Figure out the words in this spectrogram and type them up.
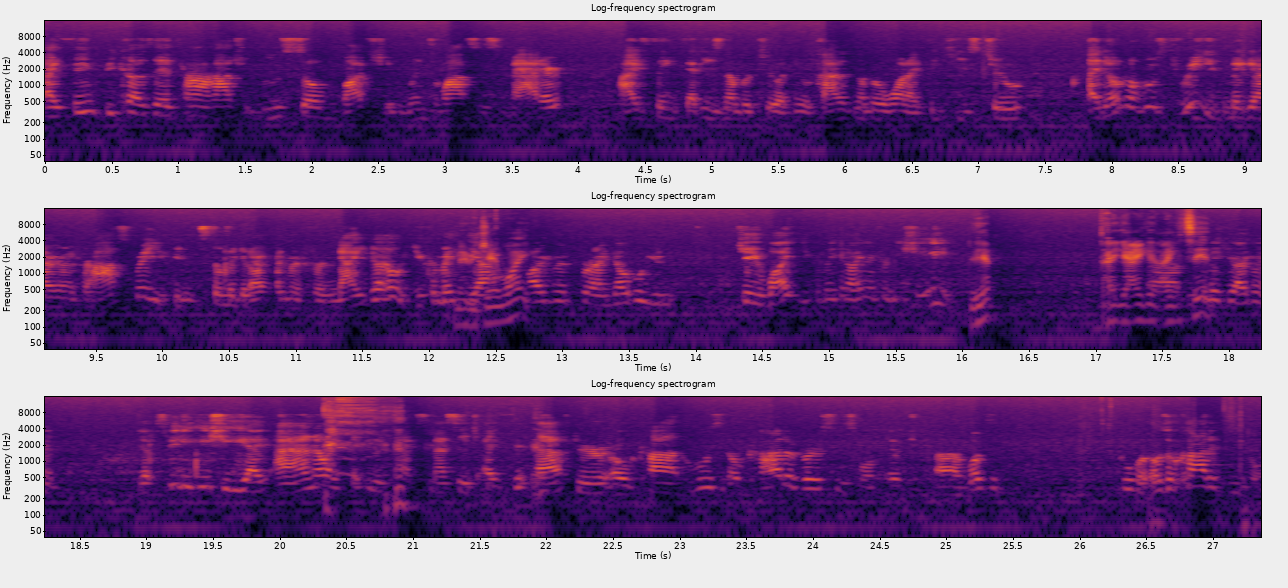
I think because they had Tanahashi lose so much and wins and losses matter. I think that he's number two. I think Okada's number one. I think he's two. I don't know who's three. You can make an argument for Ospreay. You can still make an argument for Naito. You can make Maybe the White. argument for I know who you Jay White. You can make an argument for Ishii. Yep. I, I, I Uh, can see you can it. make your argument. Yep. Speaking of Ishii, I, I know I sent you a text message. I did after Okada. Who was it? Okada versus well, uh, was it? Who was it? Was Okada and Evil.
